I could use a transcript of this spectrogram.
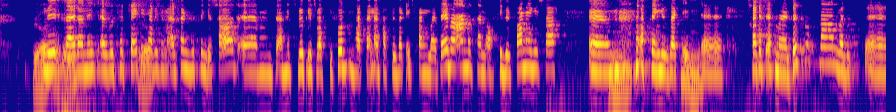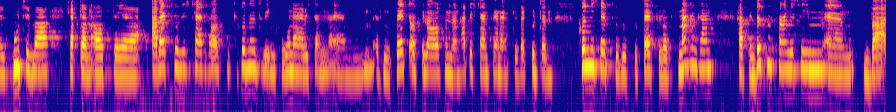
ja, nee, okay. leider nicht. Also tatsächlich ja. habe ich am Anfang ein bisschen geschaut, ähm, dann nicht wirklich was gefunden, habe dann einfach gesagt, ich fange mal selber an. Das haben auch viele vor mir geschafft. Ähm, mhm. habe dann gesagt, ich mhm. äh, schreibe jetzt erstmal einen Businessplan, weil das äh, Gute war, ich habe dann aus der Arbeitslosigkeit raus gegründet. Wegen Corona habe ich dann ähm, ist ein Projekt ausgelaufen, dann hatte ich keins mehr, dann habe ich gesagt, gut, dann gründe ich jetzt, das ist das Beste, was ich machen kann. Habe den Businessplan geschrieben, ähm, war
